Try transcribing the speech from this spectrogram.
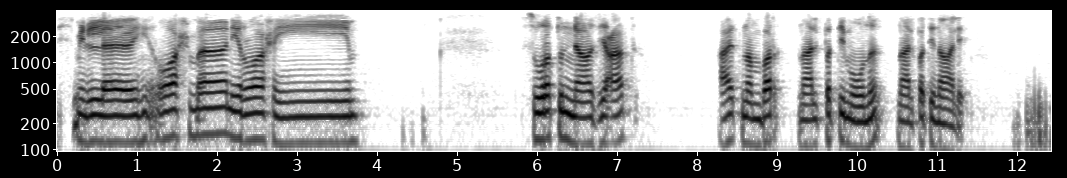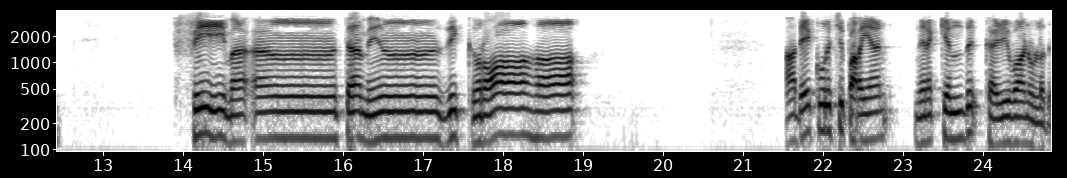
بسم الله الرحمن الرحيم സൂറത്തു നാസിയാത്ത് ആയത് നമ്പർ നാൽപ്പത്തി മൂന്ന് നാൽപ്പത്തിനാല് ഫീമ أنت من ذكراها അതേക്കുറിച്ച് പറയാൻ നിനക്കെന്ത് കഴിവാണുള്ളത്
